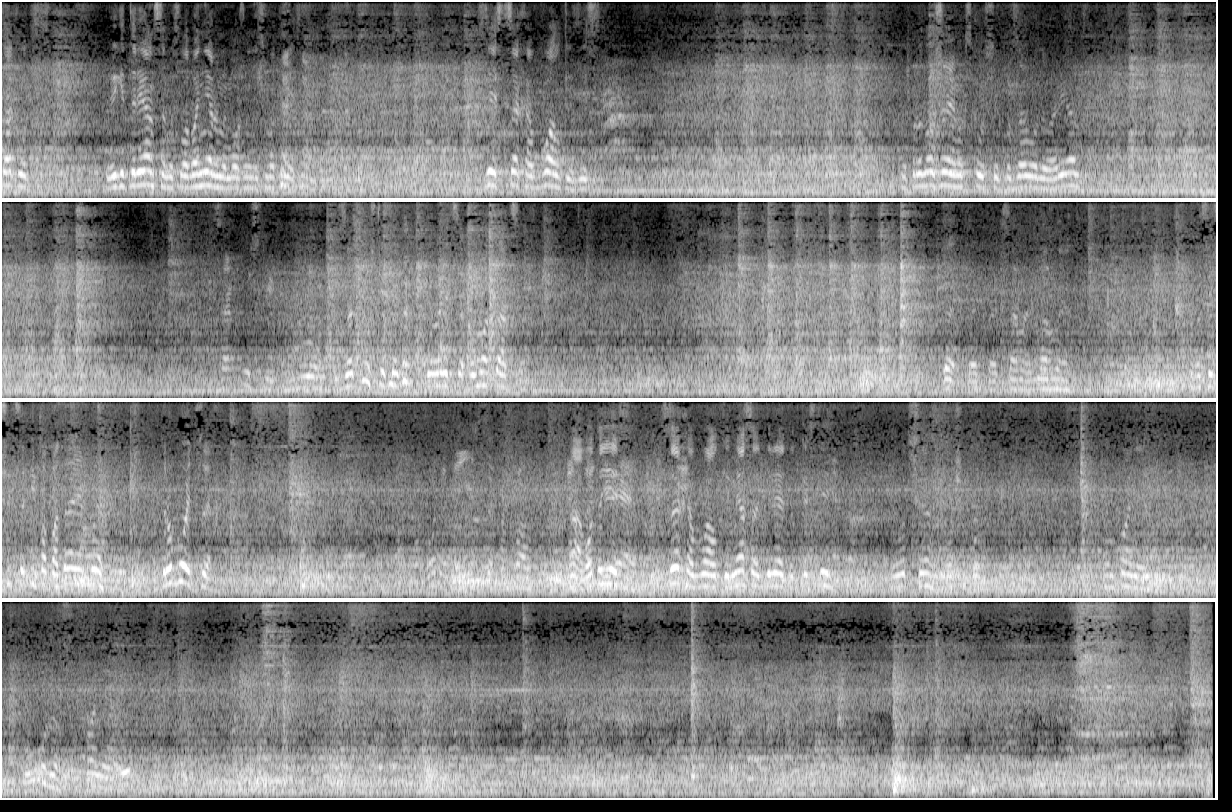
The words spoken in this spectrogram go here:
так вот вегетарианцам и слабонервным можно не смотреть. Здесь цех обвалки, здесь. Мы продолжаем экскурсию по заводу «Вариант». Закуски. Вот. Закуски, как говорится, умотаться. Так, так, так, самое главное насыщиться. И попадаем мы в другой цех. Вот это и есть цех обвалки. А, вот и есть Отделяет. цех обвалки, мясо отделяет от костей. И вот вся, в общем-то, компания. Ужас, компания.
